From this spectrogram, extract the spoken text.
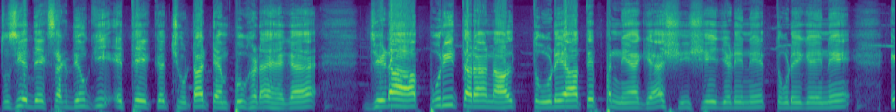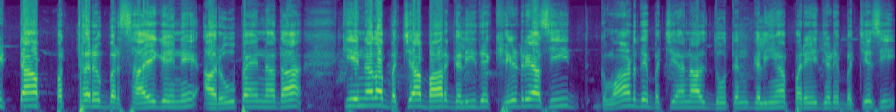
ਤੁਸੀਂ ਇਹ ਦੇਖ ਸਕਦੇ ਹੋ ਕਿ ਇੱਥੇ ਇੱਕ ਛੋਟਾ ਟੈਂਪੂ ਖੜਾ ਹੈਗਾ ਜਿਹੜਾ ਪੂਰੀ ਤਰ੍ਹਾਂ ਨਾਲ ਤੋੜਿਆ ਤੇ ਭੰਨਿਆ ਗਿਆ। ਸ਼ੀਸ਼ੇ ਜਿਹੜੇ ਨੇ ਤੋੜੇ ਗਏ ਨੇ, ਇੱਟਾਂ, ਪੱਥਰ ਬਰਸਾਏ ਗਏ ਨੇ। ਆਰੋਪ ਹੈ ਇਹਨਾਂ ਦਾ ਕਿ ਇਹਨਾਂ ਦਾ ਬੱਚਾ ਬਾਹਰ ਗਲੀ ਦੇ ਖੇਡ ਰਿਹਾ ਸੀ। ਗਵਾਂਢ ਦੇ ਬੱਚਿਆਂ ਨਾਲ ਦੋ ਤਿੰਨ ਗਲੀਆਂ ਪਰੇ ਜਿਹੜੇ ਬੱਚੇ ਸੀ,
